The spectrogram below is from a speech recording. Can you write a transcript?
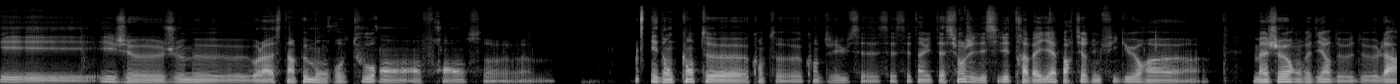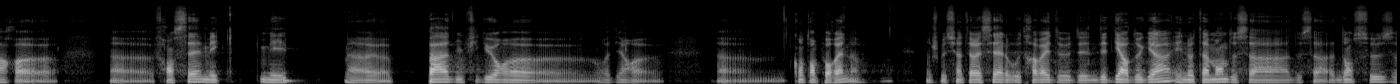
Et, je, me voilà, c'était un peu mon retour en, France. Euh. et donc quand euh, quand euh, quand j'ai eu cette invitation, j'ai décidé de travailler à partir d'une figure majeure, on va dire, de, l'art français, mais mais pas d'une figure, on va dire, contemporaine. Donc je me suis intéressé au travail d'Edgar Degas et notamment de sa danseuse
